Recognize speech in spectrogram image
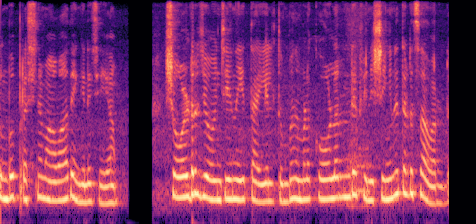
തുമ്പ് പ്രശ്നമാവാതെ എങ്ങനെ ചെയ്യാം? ഷോൾഡർ ജോയിൻ ചെയ്യുന്ന ഈ തയ്യൽ തുമ്പ് നമ്മുടെ കോളറിന്റെ ഫിനിഷിങ്ങിന് തടസ്സമാവാറുണ്ട്.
